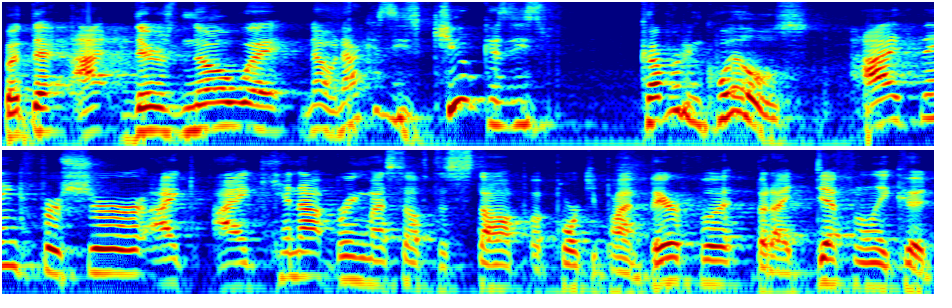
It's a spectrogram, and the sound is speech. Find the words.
but that I, there's no way. No, not because he's cute, because he's covered in quills. I think for sure I I cannot bring myself to stomp a porcupine barefoot, but I definitely could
